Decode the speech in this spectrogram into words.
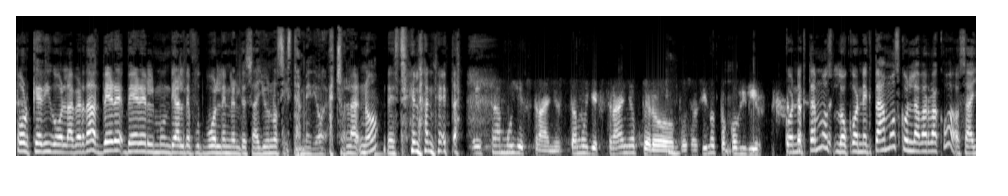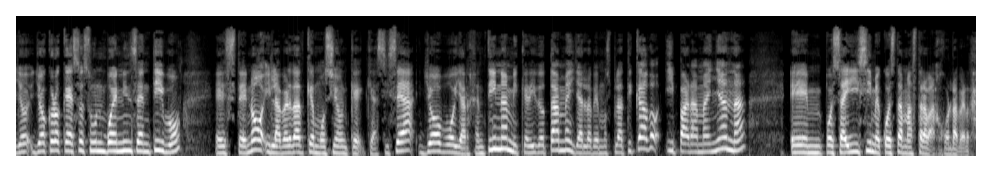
porque digo, la verdad, ver, ver el Mundial de Fútbol en el desayuno sí está medio gacho, ¿no? Este, la neta. Está muy extraño, está muy extraño, pero pues así nos tocó vivir. Conectamos, lo conectamos con la barbacoa, o sea, yo, yo creo que eso es un buen incentivo. Este, no, y la verdad, qué emoción que, que así sea. Yo voy a Argentina, mi querido Tame, ya lo habíamos platicado, y para mañana, em, pues ahí sí me cuesta más trabajo, la verdad.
